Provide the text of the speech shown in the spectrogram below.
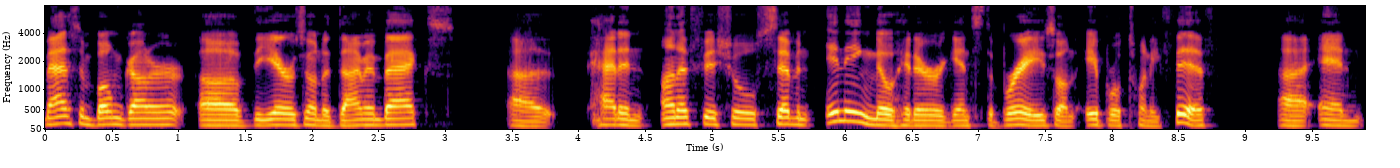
Madison Bumgarner of the Arizona Diamondbacks uh, had an unofficial seven inning no hitter against the Braves on April 25th. Uh, and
